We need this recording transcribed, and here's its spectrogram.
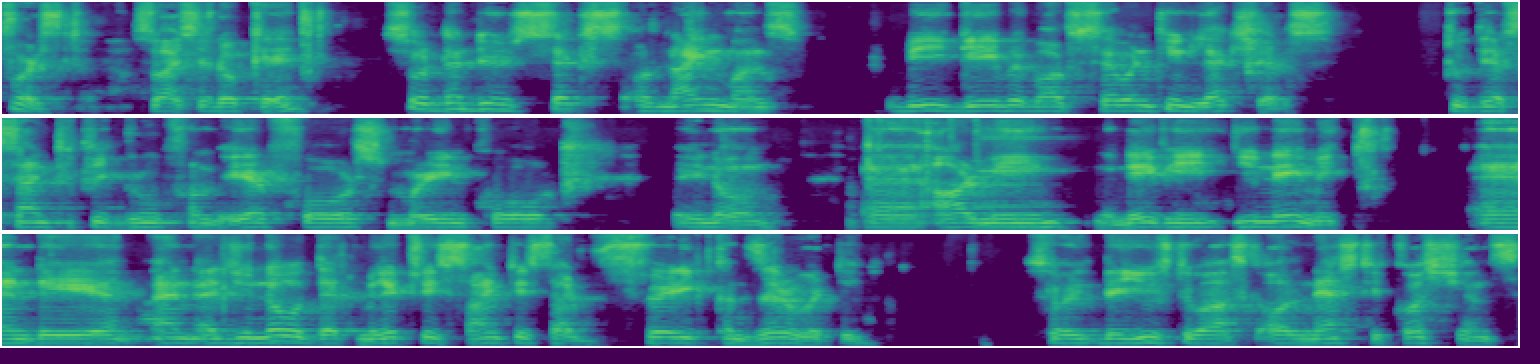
first. So I said, okay. So then during six or nine months, we gave about 17 lectures to their scientific group from the Air Force, Marine Corps, you know, uh, Army, the Navy, you name it. And, they, and as you know, that military scientists are very conservative. So they used to ask all nasty questions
